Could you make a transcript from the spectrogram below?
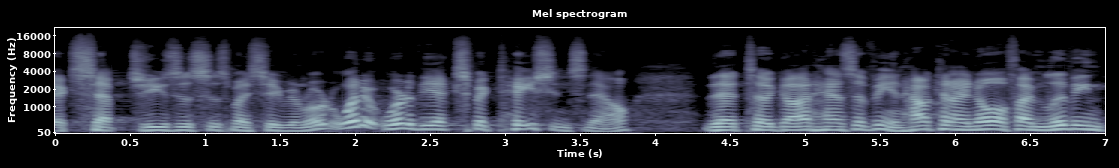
accept Jesus as my Savior and Lord, what are, what are the expectations now that uh, God has of me? And how can I know if I'm living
